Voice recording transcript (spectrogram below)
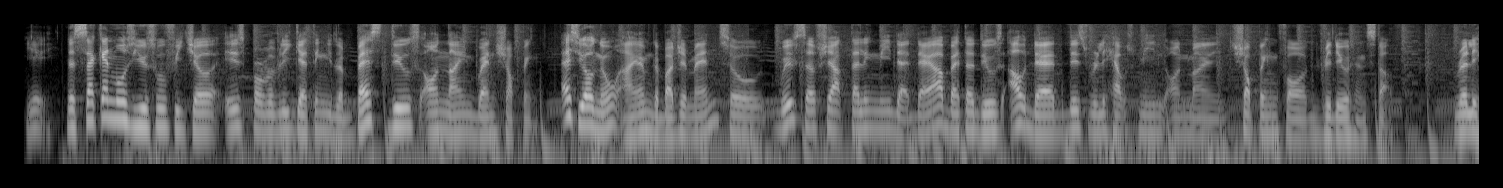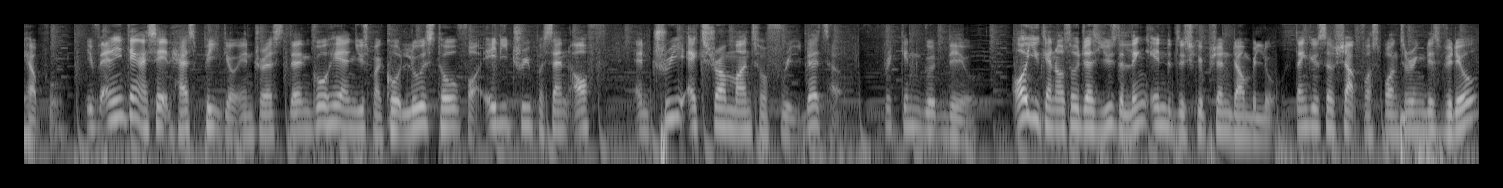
Yay. The second most useful feature is probably getting the best deals online when shopping. As you all know, I am the budget man, so with Surfshark telling me that there are better deals out there, this really helps me on my shopping for videos and stuff. Really helpful. If anything I said has piqued your interest, then go ahead and use my code LEWISTOH for 83% off and 3 extra months for free. That's a freaking good deal. Or you can also just use the link in the description down below. Thank you Surfshark for sponsoring this video.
